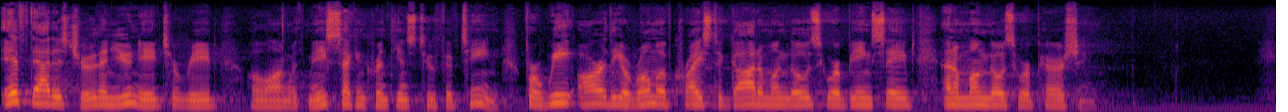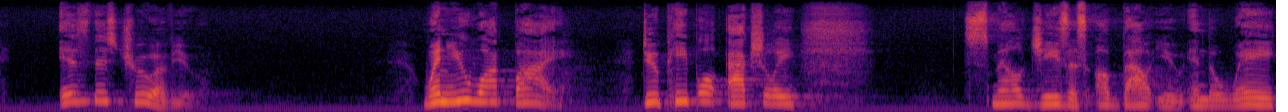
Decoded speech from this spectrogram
If that is true, then you need to read along with me 2 Corinthians 2:15 for we are the aroma of Christ to God among those who are being saved and among those who are perishing. Is this true of you? When you walk by, do people actually smell Jesus about you in the way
